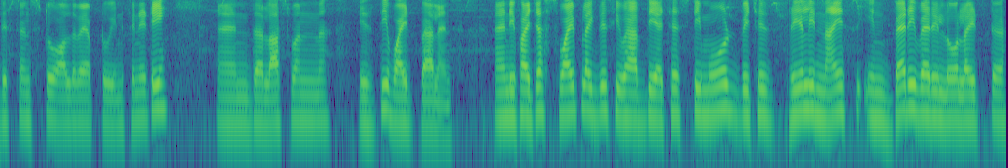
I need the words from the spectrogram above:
distance to all the way up to infinity and the last one is the white balance. And if I just swipe like this you have the HST mode which is really nice in very very low light uh,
